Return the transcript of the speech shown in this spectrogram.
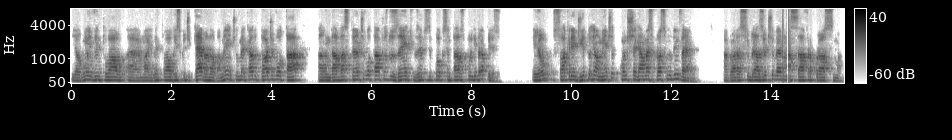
e algum eventual, uh, uma eventual risco de quebra novamente, o mercado pode voltar a andar bastante voltar para os 200, 200 e poucos centavos por libra-peso. Eu só acredito realmente quando chegar mais próximo do inverno. Agora, se o Brasil tiver uma safra próxima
